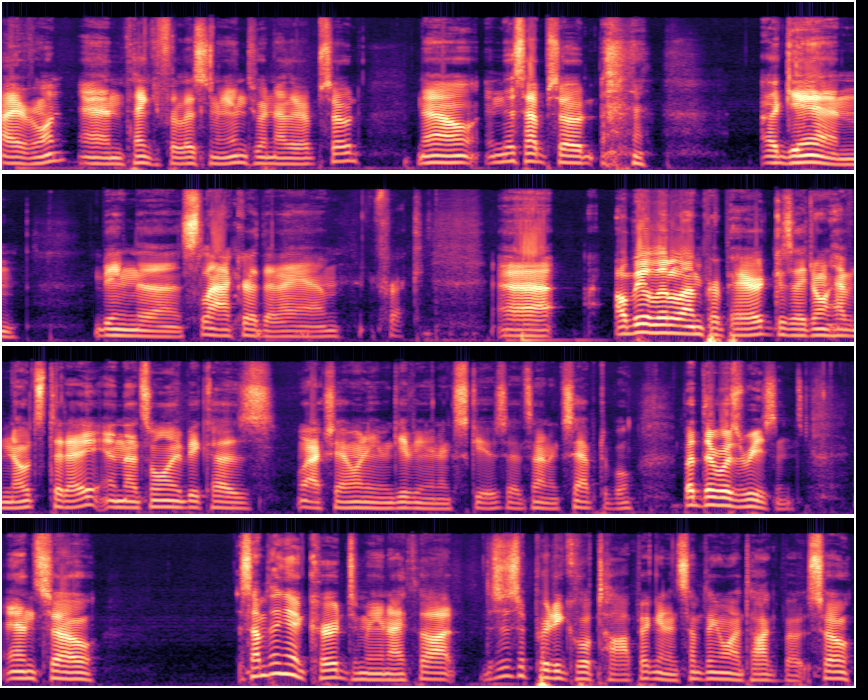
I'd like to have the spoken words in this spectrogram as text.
Hi, everyone, and thank you for listening in to another episode. Now, in this episode, again, being the slacker that I am, frick, uh, I'll be a little unprepared because I don't have notes today, and that's only because, well, actually, I won't even give you an excuse. That's unacceptable. But there was reasons, and so something occurred to me, and I thought this is a pretty cool topic, and it's something I want to talk about. So,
